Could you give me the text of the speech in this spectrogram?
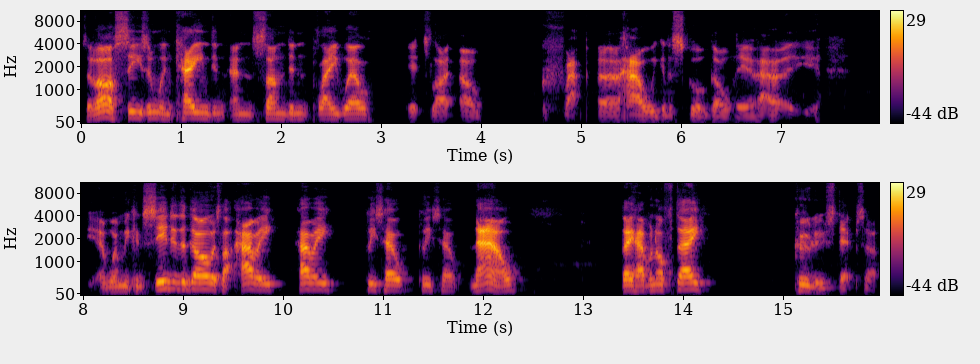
So last season when Kane didn't and Son didn't play well, it's like oh crap, uh, how are we going to score a goal here? How, when we conceded a goal, it's like Harry, Harry, please help, please help. Now they have an off day. Kulu steps up.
